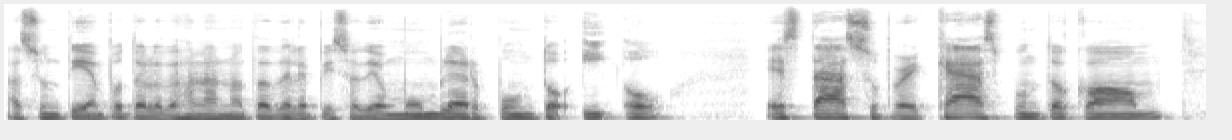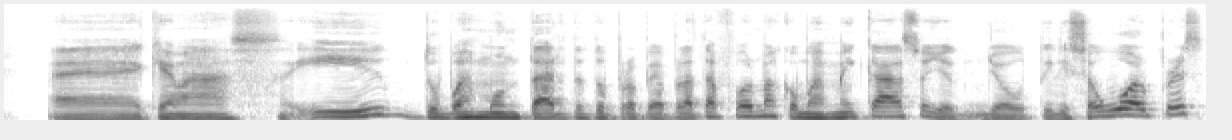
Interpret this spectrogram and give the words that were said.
hace un tiempo, te lo dejo en las notas del episodio, mumbler.io. Está supercast.com, eh, ¿Qué más? Y tú puedes montarte tu propia plataforma, como es mi caso. Yo, yo utilizo WordPress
